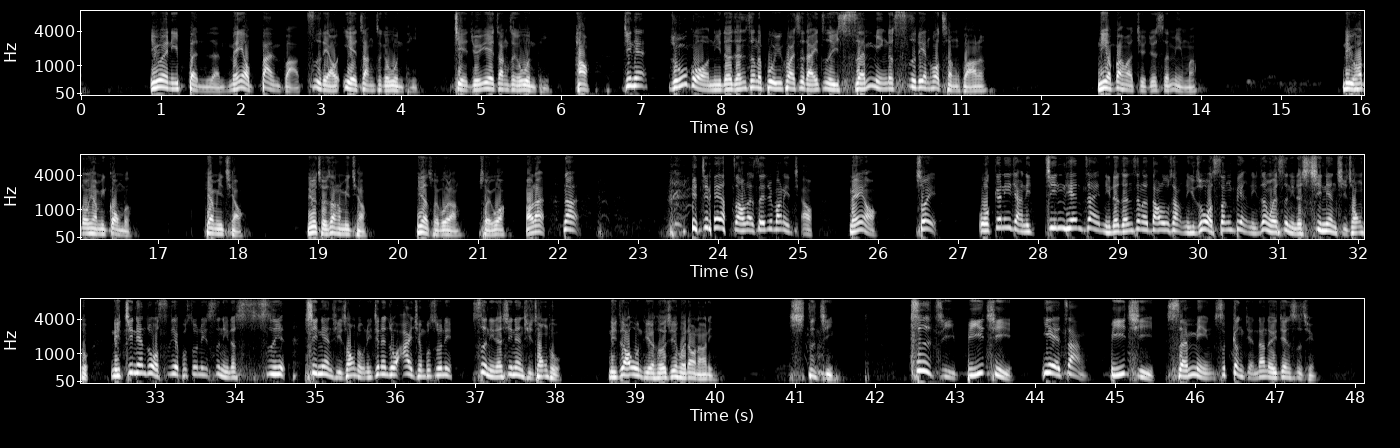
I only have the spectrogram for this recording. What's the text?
因为你本人没有办法治疗业障这个问题，解决业障这个问题。好，今天如果你的人生的不愉快是来自于神明的试炼或惩罚呢？你有办法解决神明吗？你有法度向咪讲无？向咪瞧？你要找上还没瞧？你要找不人？找我。好了，那你 今天要找了谁去帮你瞧？没有。所以，我跟你讲，你今天在你的人生的道路上，你如果生病，你认为是你的信念起冲突；你今天如果事业不顺利，是你的事业信念起冲突；你今天如果爱情不顺利，是你的信念起冲突。你知道问题的核心回到哪里？自己，自己比起业障。比起神明是更简单的一件事情，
